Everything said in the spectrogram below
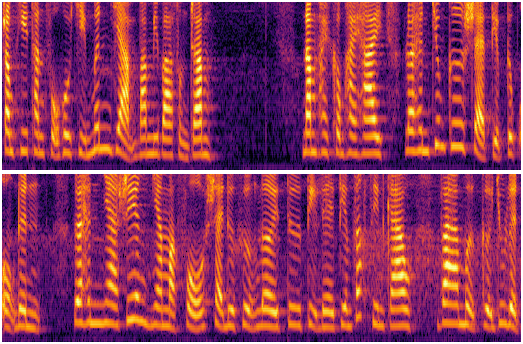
trong khi thành phố Hồ Chí Minh giảm 33%. Năm 2022, loại hình chung cư sẽ tiếp tục ổn định. Loại hình nhà riêng, nhà mặt phố sẽ được hưởng lợi từ tỷ lệ tiêm vaccine cao và mở cửa du lịch.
